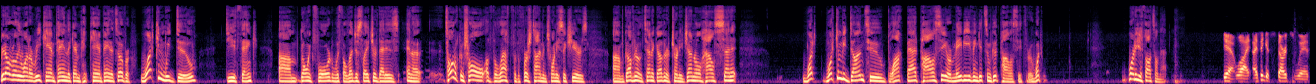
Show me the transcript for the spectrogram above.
we don't really want to recampaign the camp- campaign. It's over. What can we do, do you think, um, going forward with the legislature that is in a total control of the left for the first time in 26 years? Um, governor, lieutenant governor, attorney general, House, Senate – what what can be done to block bad policy or maybe even get some good policy through? What what are your thoughts on that? Yeah, well, I, I think it starts with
